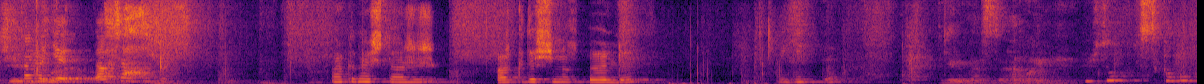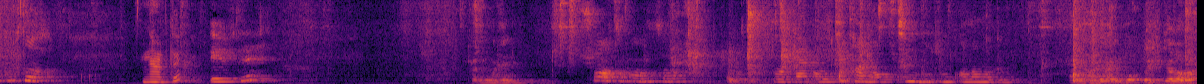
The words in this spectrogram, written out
Şey, Kanka ye, akşam tutun. Arkadaşlar arkadaşımız öldü. E, gitti. Size. Hadi bakayım. Yusuf spamım burada. Nerede? Evde. Hadi bakayım. Şu altını alsam. Lan ben 6 tane altın buldum alamadım. Hadi hadi, hadi bok bekliyorlar bak.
